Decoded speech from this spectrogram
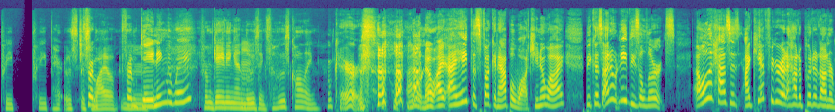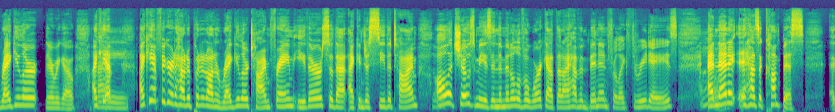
pre pre. It was just From- wild From Mhm. gaining the weight? from gaining and Mm. losing. So who's calling? Who cares? I don't know. I, I hate this fucking Apple Watch. You know why? Because I don't need these alerts. All it has is I can't figure out how to put it on a regular. There we go. I can't. I- I can't figure out how to put it on a regular time frame either so that I can just see the time. All it shows me is in the middle of a workout that I haven't been in for like three days. And Oh. then it, it has a compass. Uh,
